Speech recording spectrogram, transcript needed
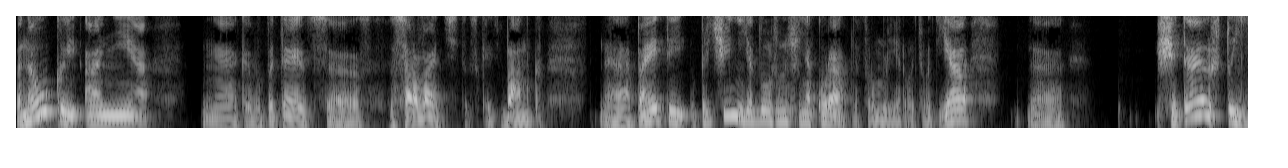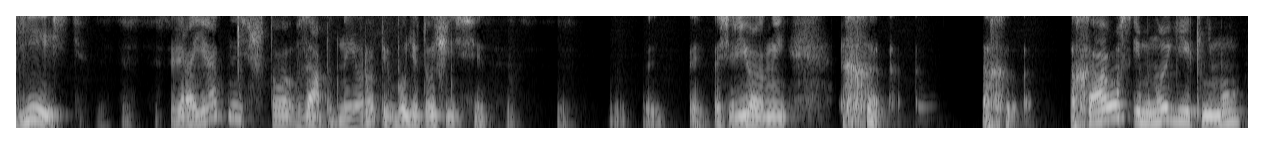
наукой, а не как бы пытается сорвать, так сказать, банк. По этой причине я должен очень аккуратно формулировать. Вот я считаю, что есть вероятность, что в Западной Европе будет очень серьезный хаос, и многие к нему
